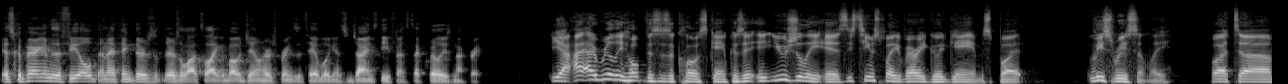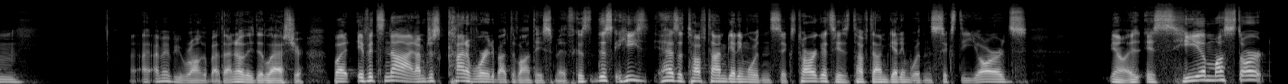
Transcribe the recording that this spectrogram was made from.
it's comparing him to the field, and I think there's there's a lot to like about Jalen Hurts brings to the table against the Giants defense that clearly is not great. Yeah, I, I really hope this is a close game because it, it, usually is. These teams play very good games, but at least recently. But um, I, I may be wrong about that. I know they did last year, but if it's not, I'm just kind of worried about DeVonta Smith because this he has a tough time getting more than six targets. He has a tough time getting more than 60 yards. You know, is, is he a must start?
